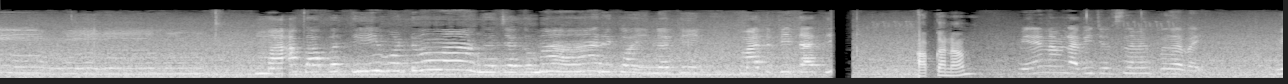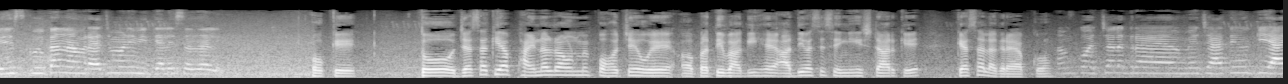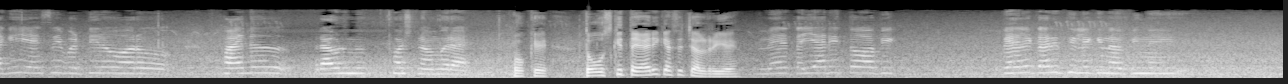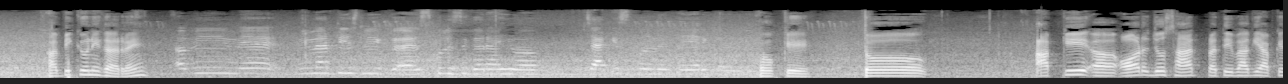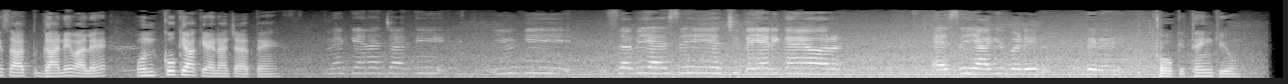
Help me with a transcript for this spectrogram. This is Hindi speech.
मा बाप थी मोटो आंग जग मार कोई नथी मात पिता आपका नाम? मेरा नाम लाभी ज्योत्सना में पुनः भाई मेरे स्कूल का नाम राजमणि विद्यालय सोनाली ओके तो जैसा कि आप फाइनल राउंड में पहुँचे हुए प्रतिभागी है आदिवासी सिंगिंग स्टार के कैसा लग रहा है आपको? हमको अच्छा लग रहा है। मैं चाहती हूँ कि आगे ही ऐसे ही बढ़ती रहूँ और फाइनल राउंड में फ़र्स्ट नंबर आए। ओके तो उसकी तैयारी कैसे चल रही है? मैं तैयारी तो अभी पहले करी थी लेकिन अभी नहीं। अभी क्यों नहीं कर रहे हैं? अभी मैं बीमार थी इसलिए स्कूल से घर आई हूँ जाके स्कूल में तैयारी करूँगी ओके तो आपकी और जो सात प्रतिभागी आपके साथ गाने वाले हैं उनको क्या कहना चाहते हैं? मैं कहना चाहती हूँ कि सभी ऐसे ही अच्छी तैयारी करें और ऐसे ही आगे बढ़ते रहे। Okay thank you.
